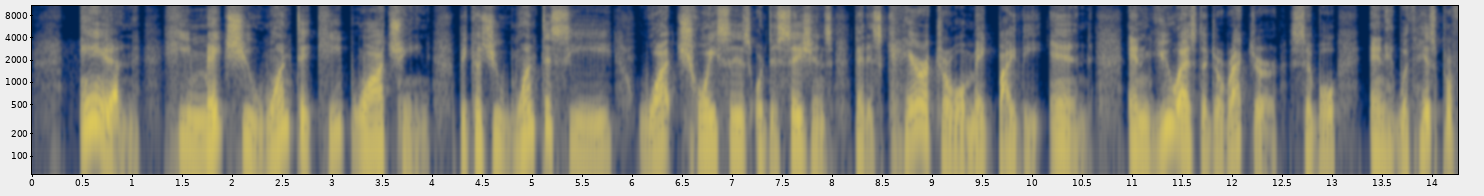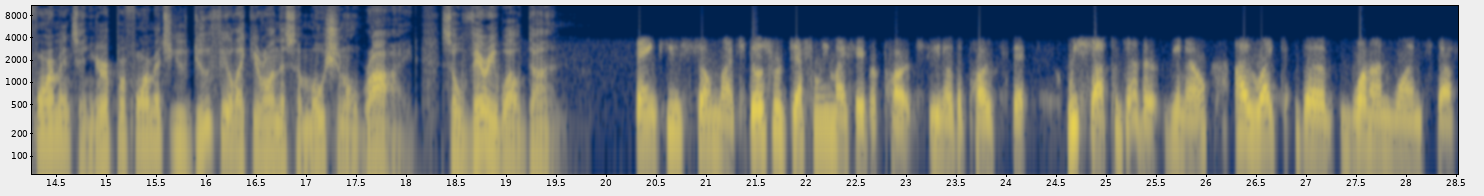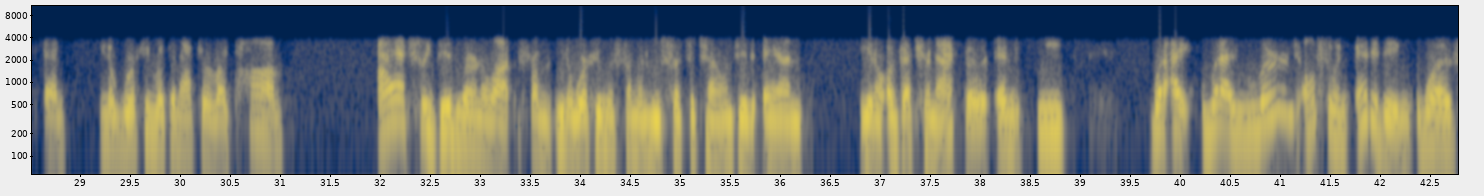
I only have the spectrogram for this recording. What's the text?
And he makes you want to keep watching because you want to see what choices or decisions that his character will make by the end. And you, as the director, Cybil, and with his performance and your performance, you do feel like you're on this emotional ride. So, very well done. Thank you so much. Those were definitely my favorite parts. You know, the parts that we shot together. You know, I liked the one on one stuff. And you know, working with an actor like Tom, I actually did learn a lot from, you know, working with someone who's such a talented and, you know, a veteran actor. And he, what I, what I learned also in editing was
